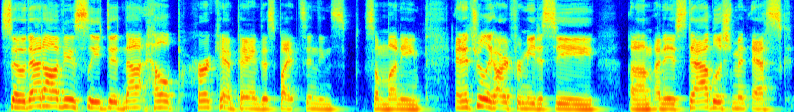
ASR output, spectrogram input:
So that obviously did not help her campaign despite sending some money. And it's really hard for me to see um, an establishment esque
